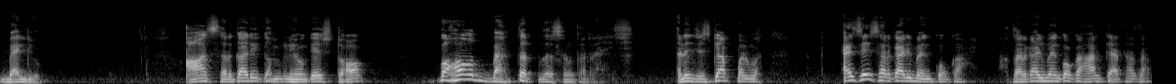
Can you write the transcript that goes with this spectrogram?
वैल्यू आज सरकारी कंपनियों के स्टॉक बहुत बेहतर प्रदर्शन कर रहे हैं यानी जिसके आप पल, ऐसे ही सरकारी बैंकों का, सरकारी बैंकों का हाल क्या था साहब?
